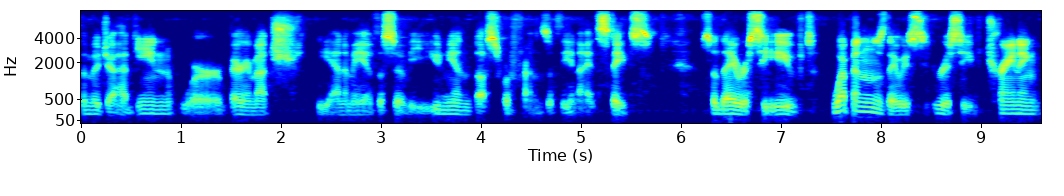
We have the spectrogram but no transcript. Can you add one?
the Mujahideen were very much the enemy of the Soviet Union, thus were friends of the United States. So they received weapons, they received training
